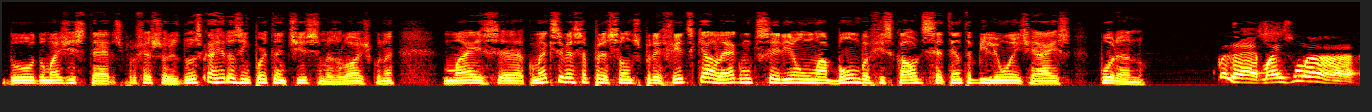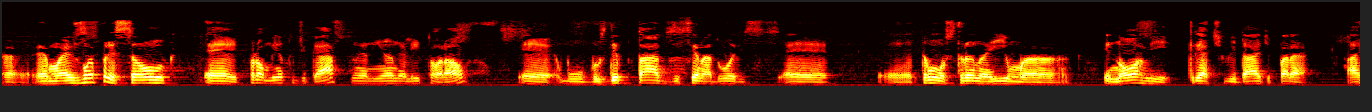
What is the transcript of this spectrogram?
do, do magistério, dos professores. Duas carreiras importantíssimas, lógico, né? Mas é, como é que você vê essa pressão dos prefeitos que alegam que seria uma bomba fiscal de 70 bilhões de reais por ano? Pois é, é mais uma, é mais uma pressão é, para aumento de gastos né, em ano eleitoral. É, o, os deputados e senadores estão é, mostrando aí uma enorme criatividade para a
